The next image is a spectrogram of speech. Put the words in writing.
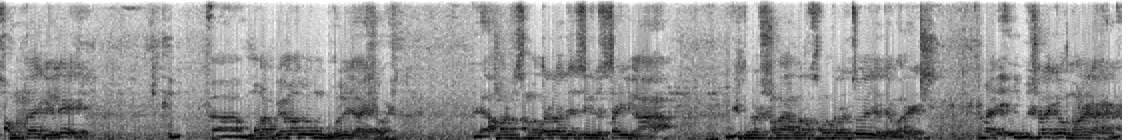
ক্ষমতায় গেলে বেমালুম ভুলে যায় সবাই। আমার ক্ষমতাটা যে চিরস্থায়ী না, যে কোনো সময় আমার ক্ষমতাটা চলে যেতে পারে এই বিষয়টা কেউ মনে রাখে না।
